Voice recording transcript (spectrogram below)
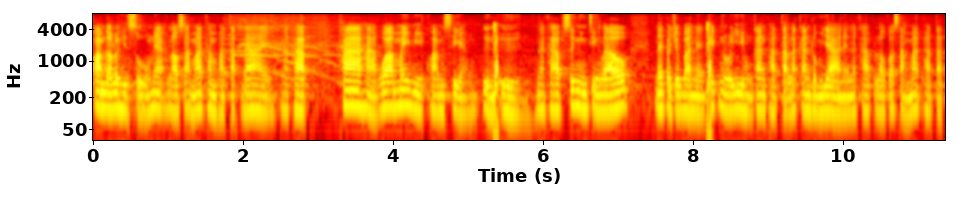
ความดันโลหิตสูงเนี่ยเราสามารถทำผ่าตัดได้นะครับ ถ้าหากว่าไม่มีความเสี่ยงอื่นๆนะครับ ซึ่งจริงๆแล้ว ในปัจจุบันเนี่ยเทคโนโลยีของการผ่าตัดและการดมยาเนี่ยนะครับ เราก็สามารถผ่าตัด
